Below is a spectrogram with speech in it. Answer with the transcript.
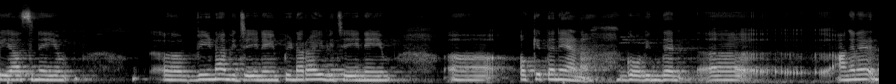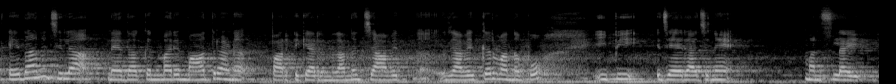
റിയാസിനെയും വീണ വിജയനെയും പിണറായി വിജയനെയും ഒക്കെ തന്നെയാണ്. ഗോവിന്ദൻ അങ്ങനെ ഏതാനും ചില നേതാക്കന്മാരെ മാത്രമാണ് പാർട്ടിക്കാരുന്നത് അന്ന് ജാവേദ് ജാവേദ്കർ വന്നപ്പോൾ ഇ പി ജയരാജനെ മനസ്സിലായി.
